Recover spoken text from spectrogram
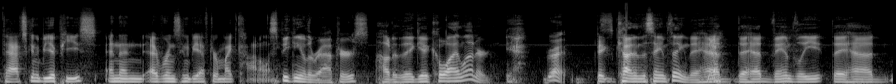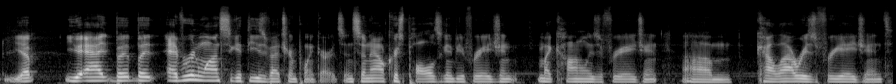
That's going to be a piece, and then everyone's going to be after Mike Connolly. Speaking of the Raptors, how did they get Kawhi Leonard? yeah. Right. It's kind of the same thing. They had Yeah. they had VanVleet. They had Yep. You add, but but everyone wants to get these veteran point guards, and so now Chris Paul is going to be a free agent. Mike Connolly's a free agent. Um, Kyle Lowry's a free agent.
